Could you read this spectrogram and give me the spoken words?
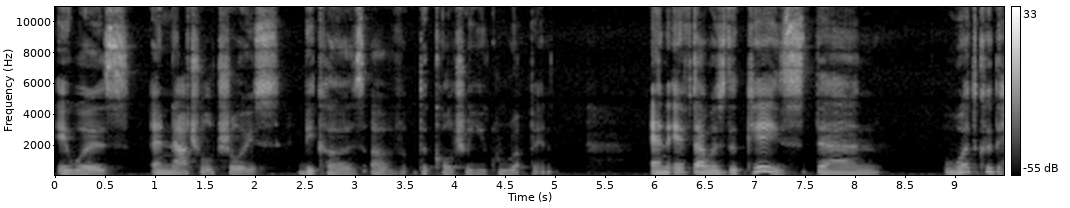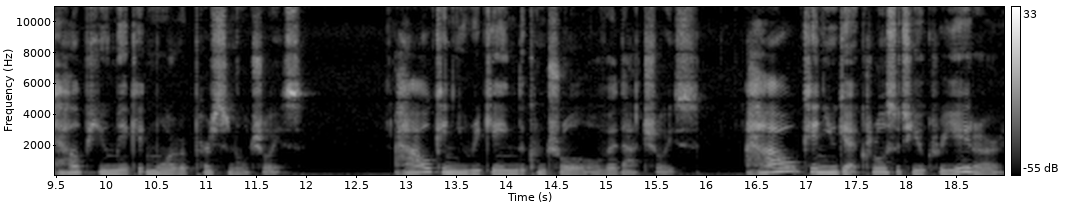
it was a natural choice because of the culture you grew up in. And if that was the case, then what could help you make it more of a personal choice? How can you regain the control over that choice? How can you get closer to your creator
